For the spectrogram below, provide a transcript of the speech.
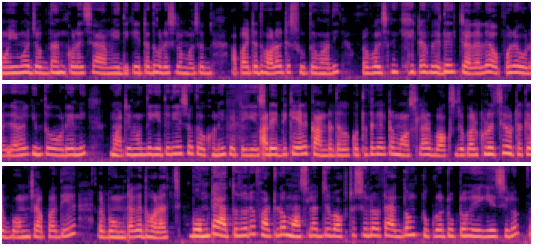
নইমও যোগদান করেছে আমি এদিকে এটা ধরেছিলাম, বলছো, আপা, এটা ধরো, এটা সুতো বাঁধি। ওরা বলছে নাকি এটা বেঁধে চালালে ওপরে উড়ে যাবে, কিন্তু ওড়েনি। মাটির মধ্যে গেঁথে দিয়েছে তো ওখানেই ফেটে গিয়েছে। আর এদিকে এর কাণ্ড দেখো, কোথা থেকে একটা মশলার বক্স জোগাড় করেছে, ওটাকে বোম চাপা দিয়ে এবার বোমটাকে ধরাচ্ছে। বোমটা এত জোরে ফাটলো, মশলার যে বক্সটা ছিল ওটা একদম টুকরো টুকরো হয়ে গিয়েছিল। তো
